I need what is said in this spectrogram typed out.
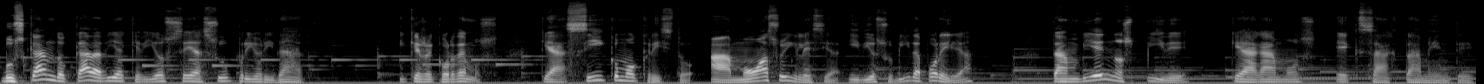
buscando cada día que Dios sea su prioridad y que recordemos que así como Cristo amó a su iglesia y dio su vida por ella, también nos pide que hagamos exactamente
